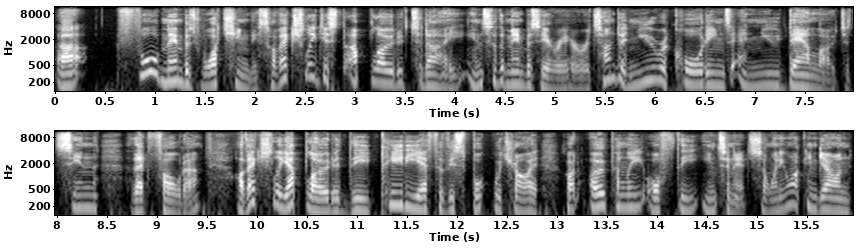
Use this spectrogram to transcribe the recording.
Uh, for members watching this I've actually just uploaded today into the members area. It's under new recordings and new downloads. It's in that folder. I've actually uploaded the PDF of this book which I got openly off the internet. So anyone can go and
